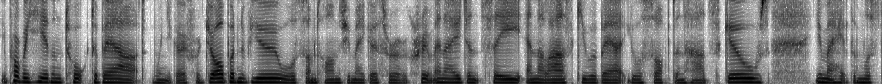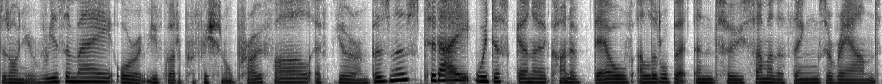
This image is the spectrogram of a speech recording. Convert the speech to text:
You probably hear them talked about when you go for a job interview, or sometimes you may go through a recruitment agency and they'll ask you about your soft and hard skills. You may have them listed on your resume, or you've got a professional profile if you're in business. Today, we're just going to kind of delve a little bit into some of the things around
